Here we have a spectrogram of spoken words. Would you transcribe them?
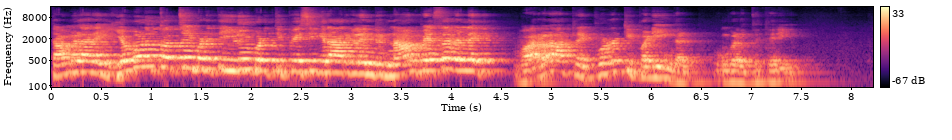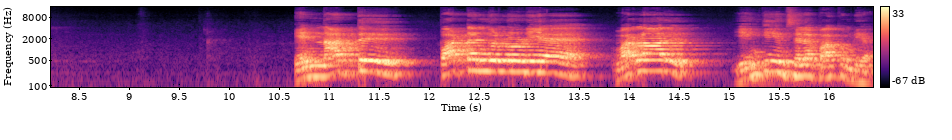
தமிழரை எவ்வளவு கொச்சைப்படுத்தி இழிவுபடுத்தி பேசுகிறார்கள் என்று நாம் பேசவில்லை. வரலாற்றை புரட்டி படியுங்கள் உங்களுக்கு தெரியும். என் நாட்டு பாட்டங்களுடைய வரலாறு எங்கேயும் சில பார்க்க முடியாது.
